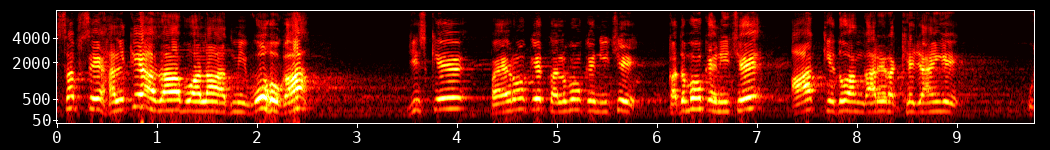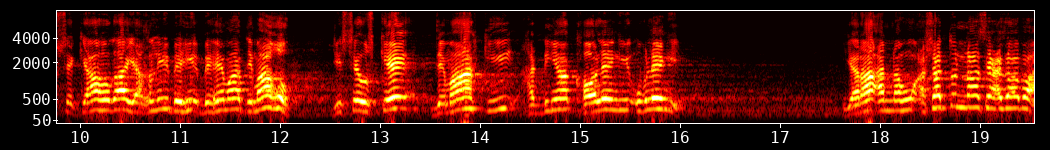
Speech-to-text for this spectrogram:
سب سے ہلکے عذاب والا آدمی وہ ہوگا جس کے پیروں کے تلووں کے نیچے، قدموں کے نیچے آگ کے دو انگارے رکھے جائیں گے۔ اس سے کیا ہوگا؟ یغلی بہما دماغ ہو، جس سے اس کے دماغ کی ہڈیاں کھولیں گی، ابلیں گی۔ یرا انہو اشد الناس عذابا۔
